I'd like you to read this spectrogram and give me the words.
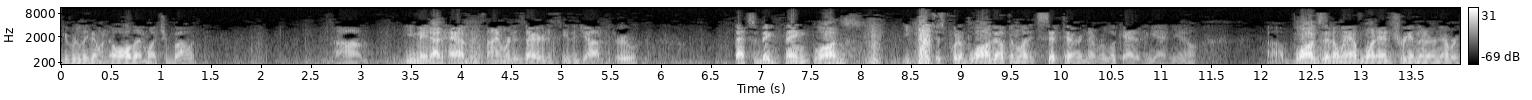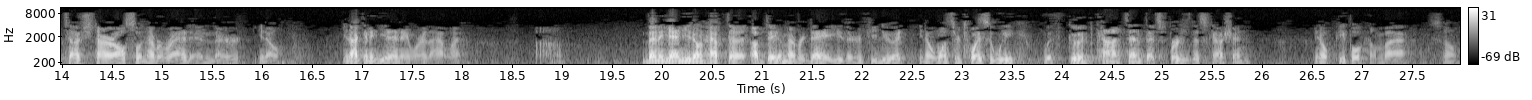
you really don't know all that much about. Um, you may not have the time or desire to see the job through. That's a big thing. Blogs, you can't just put a blog up and let it sit there and never look at it again, you know. Uh, blogs that only have one entry and then are never touched are also never read and they're, you know, you're not going to get anywhere that way. Um, then again, you don't have to update them every day either. If you do it, you know, once or twice a week with good content that spurs discussion, you know, people come back. So,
